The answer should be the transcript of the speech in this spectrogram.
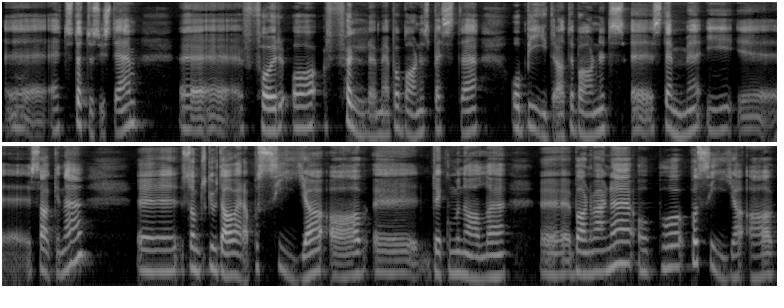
et støttesystem for å følge med på barnets beste og bidra til barnets stemme i sakene eh, som skulle da være på sida av eh, det kommunale eh, barnevernet og på, på sida av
